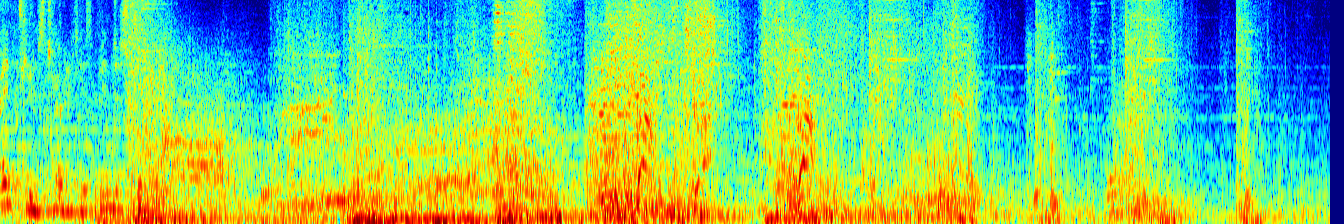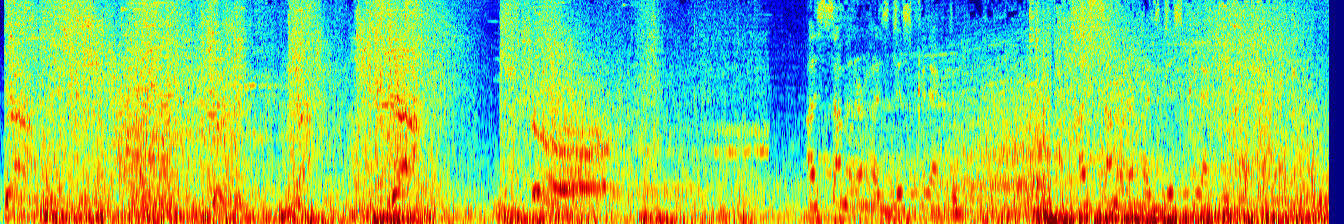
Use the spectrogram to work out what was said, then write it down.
Red Team's turret has been destroyed. A summoner has disconnected. A summoner has disconnected.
